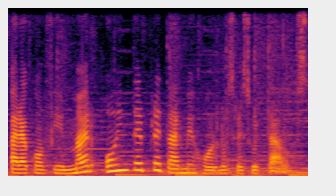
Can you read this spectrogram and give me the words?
para confirmar o interpretar mejor los resultados.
